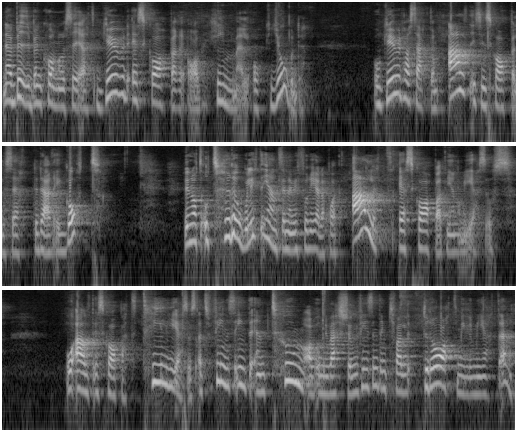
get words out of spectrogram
när Bibeln kommer och säger att Gud är skapare av himmel och jord. Och Gud har sagt om allt i sin skapelse, det där är gott. Det är något otroligt egentligen när vi får reda på att allt är skapat genom Jesus. Och allt är skapat till Jesus. Att det finns inte en tum av universum, det finns inte en kvadratmillimeter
